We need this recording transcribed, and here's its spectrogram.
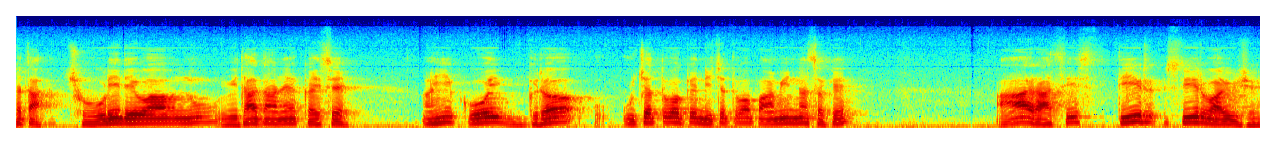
છતાં, છોડી દેવાનું વિધાતાને કહેશે અહીં કોઈ ગ્રહ ઉચ્ચત્વ કે નીચત્વ પામી ન શકે. આ રાશિ સ્થિર સ્થિર વાયુ છે.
